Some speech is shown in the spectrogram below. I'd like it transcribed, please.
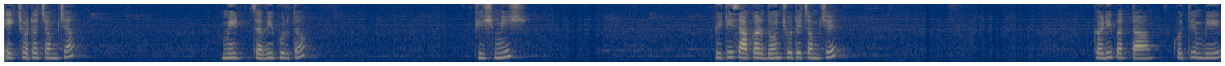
एक छोटा चमचा. मीठ चवीपुरतं. किशमिश. पिठी साखर दोन छोटे चमचे. कढीपत्ता कोथिंबीर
